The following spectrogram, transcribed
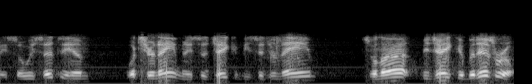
me. So he said to him, What's your name? And he said, Jacob. He said, Your name shall not be Jacob, but Israel.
